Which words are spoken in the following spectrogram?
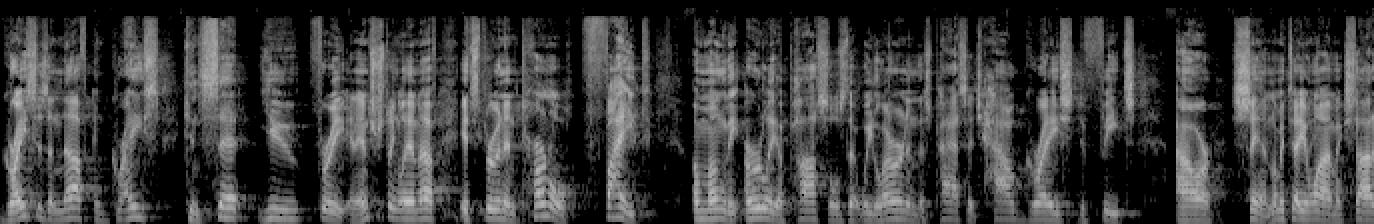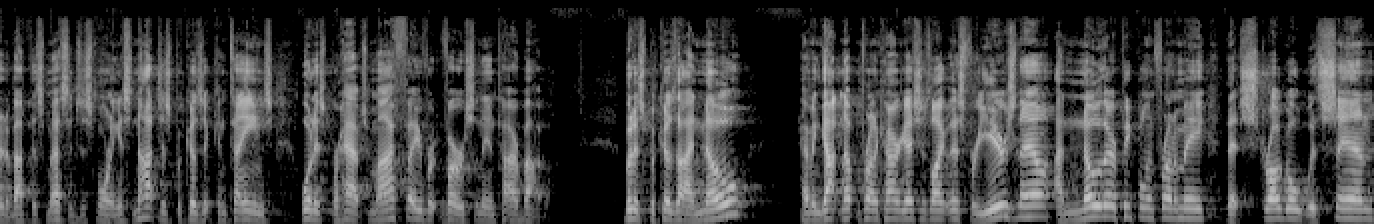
grace is enough, and grace can set you free. And interestingly enough, it's through an internal fight among the early apostles that we learn in this passage how grace defeats our sin. Let me tell you why I'm excited about this message this morning. It's not just because it contains what is perhaps my favorite verse in the entire Bible, but it's because I know Having gotten up in front of congregations like this for years now, I know there are people in front of me that struggle with sin.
